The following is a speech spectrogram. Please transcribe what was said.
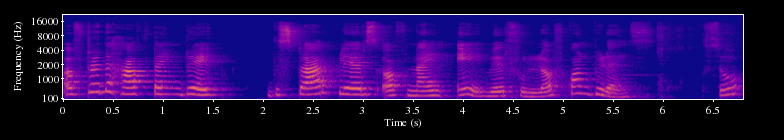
After the half-time break, the star players of 9A were full of confidence. So,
